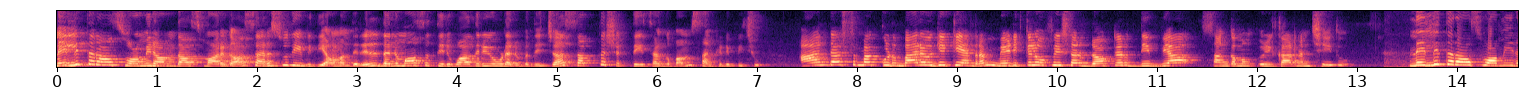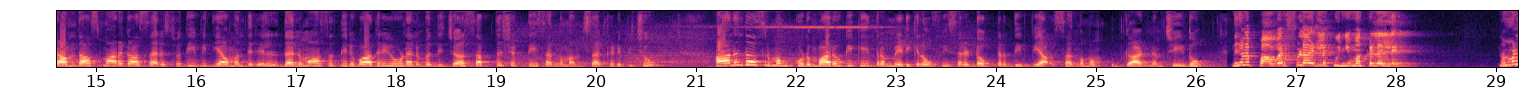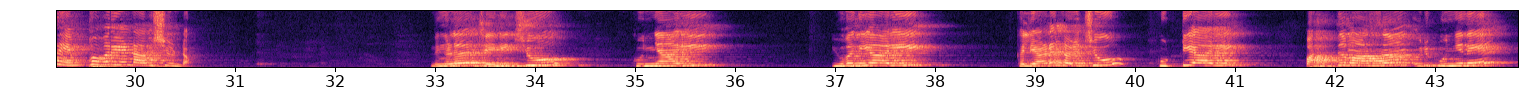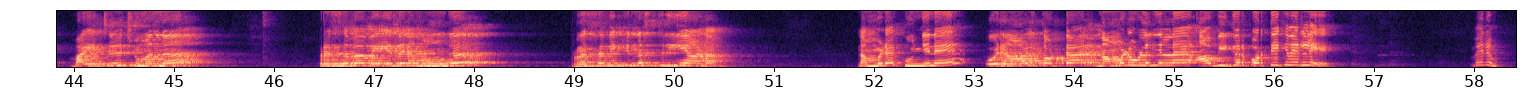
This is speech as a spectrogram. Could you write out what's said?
നെല്ലിത്തറ സ്വാമി രാംദാസ് സ്മാരക സരസ്വതി വിദ്യാമന്ദിരിൽ ധനുമാസ തിരുവാതിരയോടനുബന്ധിച്ച് സപ്തശക്തി സംഗമം സംഘടിപ്പിച്ചു. ആനന്ദാശ്രമ കുടുംബാരോഗ്യ കേന്ദ്രം മെഡിക്കൽ ഓഫീസർ ഡോക്ടർ ദിവ്യ സംഗമം ഉദ്ഘാടനം ചെയ്തു. നെല്ലിത്തറ സ്വാമി രാംദാസ് സ്മാരക സരസ്വതി വിദ്യാമന്ദിരിൽ ധനുമാസ തിരുവാതിരയോടനുബന്ധിച്ച് സപ്തശക്തി സംഗമം സംഘടിപ്പിച്ചു. ആനന്ദാശ്രമം കുടുംബാരോഗ്യ കേന്ദ്രം മെഡിക്കൽ ഓഫീസർ ഡോക്ടർ ദിവ്യ സംഗമം ഉദ്ഘാടനം ചെയ്തു. നിങ്ങൾ പവർഫുൾ ആയിട്ടുള്ള കുഞ്ഞുമക്കളല്ലേ? നമ്മളെ എംപവർ ചെയ്യേണ്ട ആവശ്യമുണ്ടോ? നിങ്ങൾ ജനിച്ചു കുഞ്ഞായി യുവതിയായി കല്യാണം കഴിച്ചു കുട്ടിയായി പത്ത് മാസം ഒരു കുഞ്ഞിനെ വയറ്റിൽ ചുമന്ന് പ്രസവ വേദന നൊന്ത് പ്രസവിക്കുന്ന സ്ത്രീയാണ്. നമ്മുടെ കുഞ്ഞിനെ ഒരാൾ തൊട്ടാൽ നമ്മുടെ ഉള്ളിൽ നിന്നുള്ള ആ വിഗർ പുറത്തേക്ക് വരില്ലേ? വരും.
